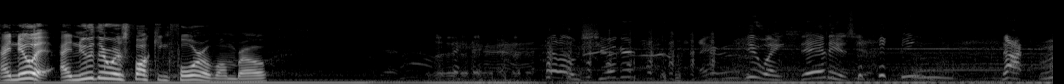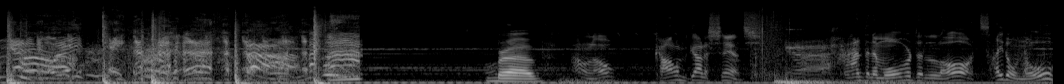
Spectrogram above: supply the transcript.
I knew it. I knew there was fucking four of them, bro. Hello, sugar. You ain't dead, is you? Not yet, anyway. Bruv. I don't know. Colm's got a sense. Uh, handing him over to the lords. I don't know.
